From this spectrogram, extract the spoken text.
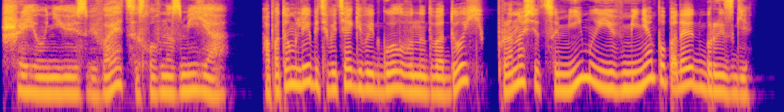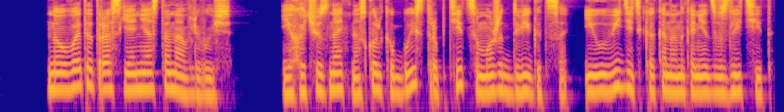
Шея у нее извивается, словно змея, а потом лебедь вытягивает голову над водой, проносится мимо, и в меня попадают брызги. Но в этот раз я не останавливаюсь. Я хочу знать, насколько быстро птица может двигаться, и увидеть, как она, наконец, взлетит.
